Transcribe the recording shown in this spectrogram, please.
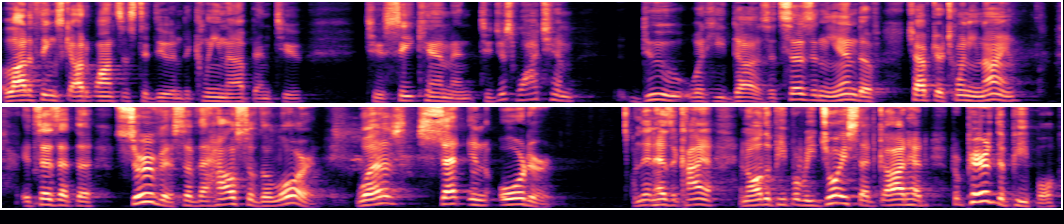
a lot of things God wants us to do and to clean up and to, to seek Him and to just watch Him do what He does. It says in the end of chapter 29, it says that the service of the house of the Lord was set in order. And then Hezekiah and all the people rejoiced that God had prepared the people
